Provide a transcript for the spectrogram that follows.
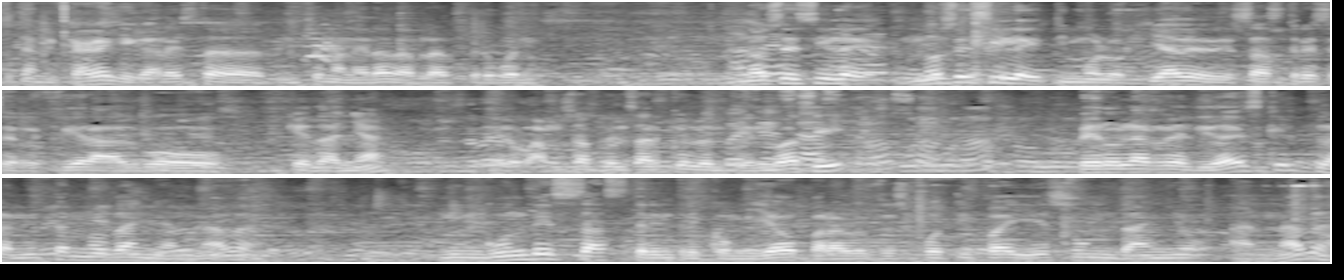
puta, me caga llegar a esta pinche manera de hablar, pero bueno. No sé, si la, no sé si la etimología de desastre se refiere a algo que daña, pero vamos a pensar que lo Pues entiendo así. Pero la realidad es que el planeta no daña nada. Ningún desastre, entre comillas, para los de Spotify es un daño a nada.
